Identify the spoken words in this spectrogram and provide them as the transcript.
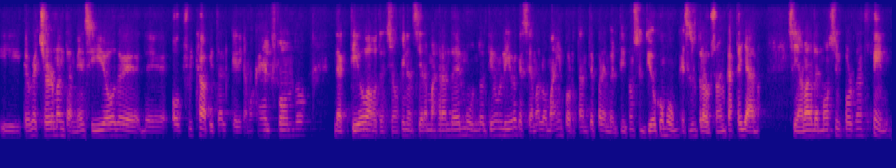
y, creo que chairman también, CEO de, de Oak Tree Capital, que digamos que es el fondo de activos bajo tensión financiera más grande del mundo. Él tiene un libro que se llama Lo más importante para invertir con sentido común, esa es su traducción en castellano, se llama The Most Important Thing.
